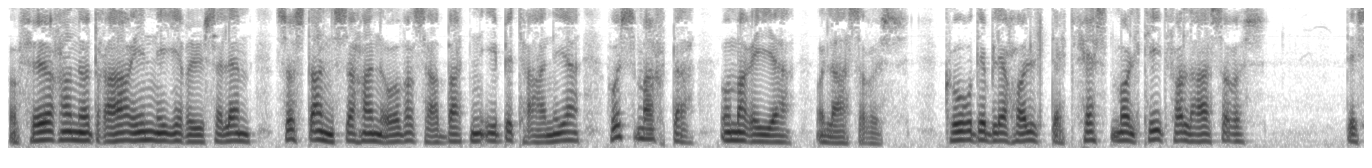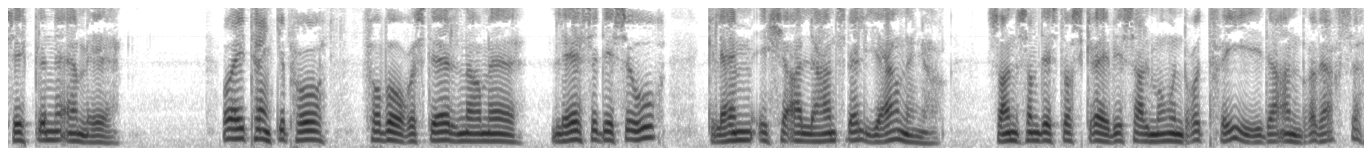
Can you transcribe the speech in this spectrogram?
og før han nå drar inn i Jerusalem, så stanser han over sabbaten i Betania hos Martha og Maria og Lasarus, hvor det blir holdt et festmåltid for Lasarus. Disiplene er med. Og jeg tenker på for våres del når vi leser disse ord, glem ikke alle hans velgjerninger, sånn som det står skrevet i Salme 103 i det andre verset.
